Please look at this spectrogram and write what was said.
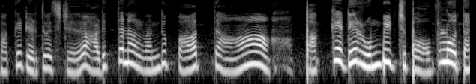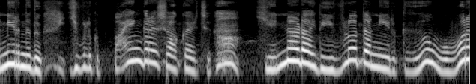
பக்கெட் எடுத்து வச்சுட்டு அடுத்த நாள் வந்து பார்த்தா பக்கெட்டே ரொம்பிடுச்சுப்பா. அவ்வளோ தண்ணி இருந்தது. இவளுக்கு பயங்கர ஷாக் ஆயிடுச்சு. என்னடா இது இவ்வளோ தண்ணி இருக்குது ஒவ்வொரு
